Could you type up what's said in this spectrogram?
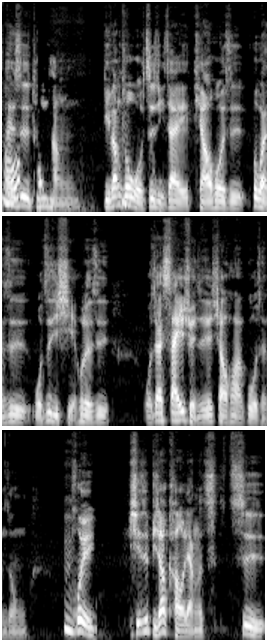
但是通常，哦、比方说我自己在挑，或者是不管是我自己写，或者是。我在筛选这些笑话过程中，嗯、会其实比较考量的尺是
